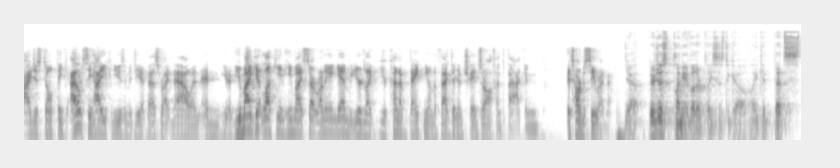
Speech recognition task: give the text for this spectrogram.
I just don't think I don't see how you can use him in DFS right now. And and you know you might get lucky and he might start running again, but you're like you're kind of banking on the fact they're going to change their offense back, and it's hard to see right now. Yeah, there's just plenty of other places to go. Like it, that's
